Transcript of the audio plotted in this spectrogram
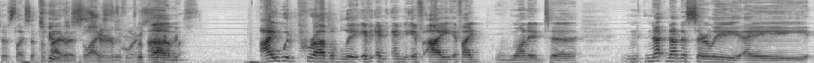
to slice of papyrus, slice Sure, of of course. um, I would probably if and, and if I if I wanted to n- not not necessarily a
